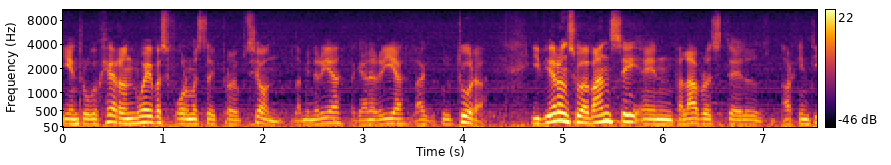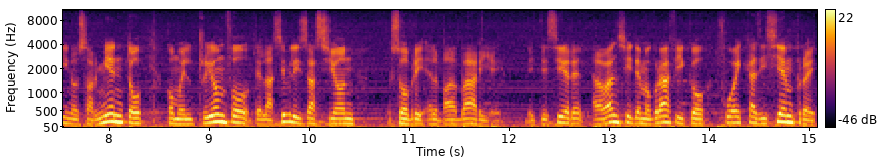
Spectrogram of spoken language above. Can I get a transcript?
y introdujeron nuevas formas de producción, la minería, la ganadería, la agricultura y vieron su avance, en palabras del argentino Sarmiento, como el triunfo de la civilización sobre el barbarie. Es decir, el avance demográfico fue casi siempre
